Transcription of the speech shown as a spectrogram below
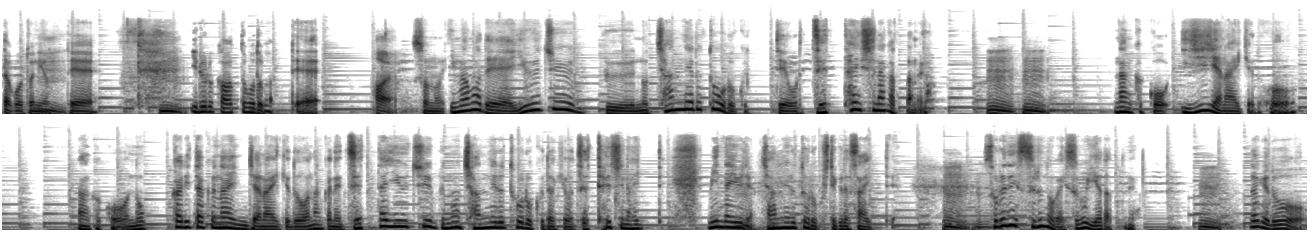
たことによって、うん。いろいろ変わったことがあってはい。その今まで YouTube のチャンネル登録って俺絶対しなかったのよ。うんうんなんかこう意地じゃないけどなんかこう乗っかりたくないんじゃないけどなんかね絶対 YouTube のチャンネル登録だけは絶対しないって みんな言うじゃん、うん。チャンネル登録してくださいって。うんうん。それでするのがすごい嫌だったのよ。うん。だけど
